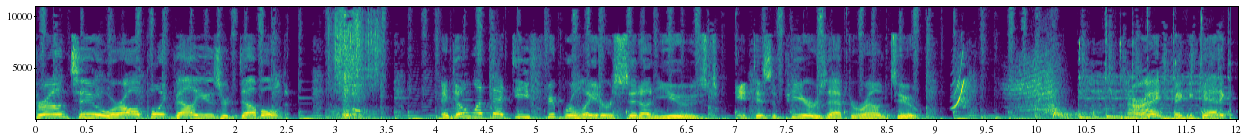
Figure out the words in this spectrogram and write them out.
Round two, where all point values are doubled. And don't let that defibrillator sit unused. It disappears after round two. All right, pick a category.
